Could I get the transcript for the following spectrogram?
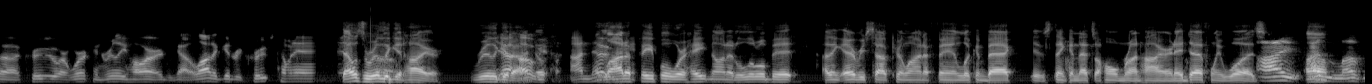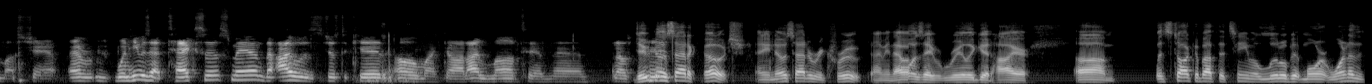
uh, crew are working really hard. We got a lot of good recruits coming in. That was a really um, good hire. Really yeah, good. Oh, I know, I know. A lot man. of people were hating on it a little bit. I think every South Carolina fan looking back is thinking that's a home run hire, and it definitely was. I I um, love Muschamp. When he was at Texas, man, I was just a kid. Oh my god, I loved him then. And I was Dude pissed. knows how to coach and he knows how to recruit. I mean, that was a really good hire. Um, let's talk about the team a little bit more. One of the,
